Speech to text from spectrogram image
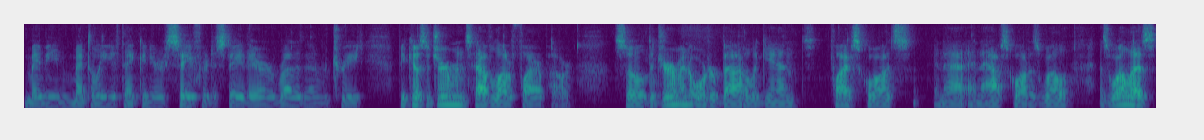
maybe mentally you're thinking you're safer to stay there rather than retreat because the Germans have a lot of firepower. So the German order battle again, five squads and a, and a half squad as well, as well as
